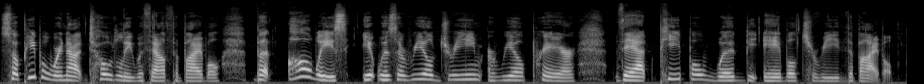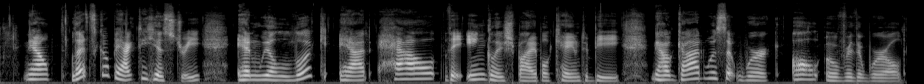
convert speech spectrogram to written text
So people were not totally without the Bible, but always it was a real real dream, a real prayer that people would be able to read the Bible. Now, let's go back to history and we'll look at how the English Bible came to be. Now, God was at work all over the world,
